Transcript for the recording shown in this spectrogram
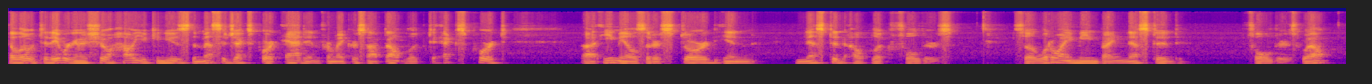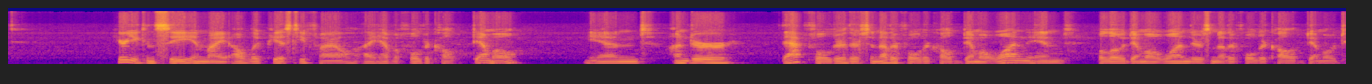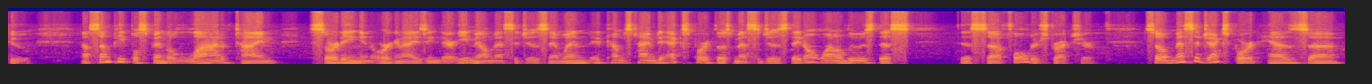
Hello, today we're going to show how you can use the message export add-in for Microsoft Outlook to export uh, emails that are stored in nested Outlook folders. So what do I mean by nested folders? Well, here you can see in my Outlook PST file I have a folder called Demo and under that folder there's another folder called Demo 1 and below Demo 1 there's another folder called Demo 2. Now some people spend a lot of time sorting and organizing their email messages. And when it comes time to export those messages they don't want to lose this this uh, folder structure. So message export has uh,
